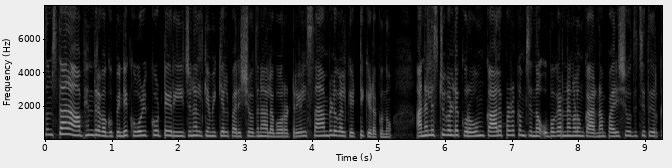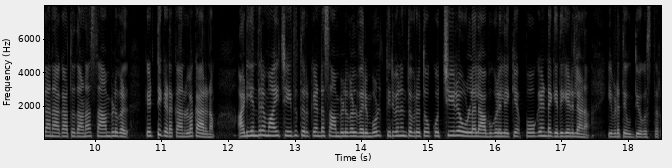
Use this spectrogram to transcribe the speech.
സംസ്ഥാന ആഭ്യന്തര വകുപ്പിന്റെ കോഴിക്കോട്ടെ റീജിയണൽ കെമിക്കൽ പരിശോധനാ ലബോറട്ടറിയിൽ സാമ്പിളുകൾ കെട്ടിക്കിടക്കുന്നു. അനലിസ്റ്റുകളുടെ കുറവും കാലപ്പഴക്കം ചെന്ന ഉപകരണങ്ങളും കാരണം പരിശോധിച്ച് തീർക്കാനാകാത്തതാണ് സാമ്പിളുകൾ കെട്ടിക്കിടക്കാനുള്ള കാരണം. അടിയന്തരമായി ചെയ്തു തീർക്കേണ്ട സാമ്പിളുകൾ വരുമ്പോൾ തിരുവനന്തപുരത്തോ കൊച്ചിയിലോ ഉള്ള ലാബുകളിലേക്ക് പോകേണ്ട ഗതികേടിലാണ് ഇവിടുത്തെ ഉദ്യോഗസ്ഥർ.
